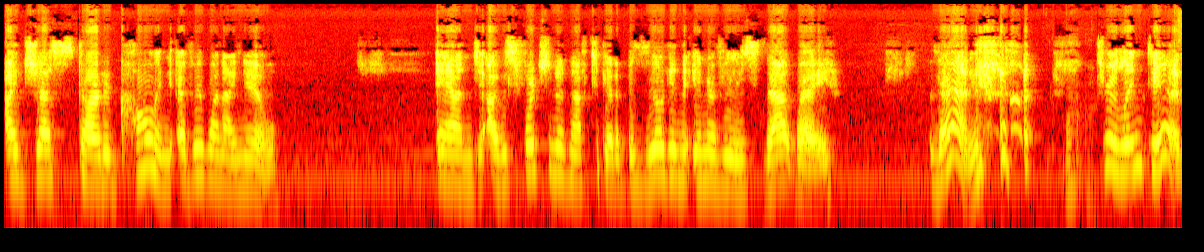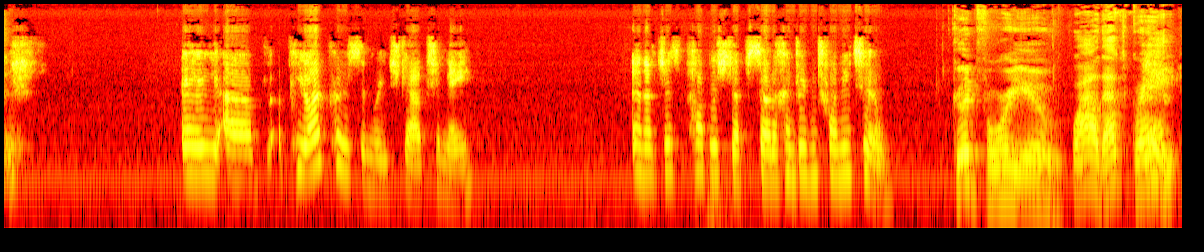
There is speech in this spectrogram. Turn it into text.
I just started calling everyone I knew. And I was fortunate enough to get a bazillion interviews that way. Then, through LinkedIn, a, uh, a PR person reached out to me. And I've just published episode 122. Good for you. Wow, that's great.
